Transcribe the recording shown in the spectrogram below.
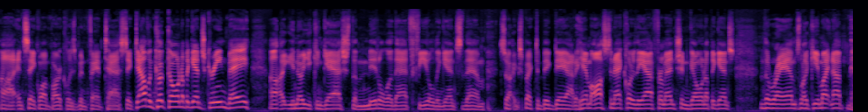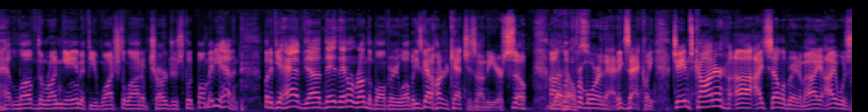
uh, and Saquon Barkley's been fantastic. Dalvin Cook going up against Green Bay, uh, you know you can gash the middle of that field against them, so I expect a big day out of him. Austin Ekeler, the aforementioned, going up against the Rams. Like you might not love the run game if you've watched a lot of Chargers football. Maybe you haven't, but if you have, uh, they they don't run the ball very well. But he's got 100 catches on the year, so uh, look for more of that. Exactly. James Conner, uh, I celebrate him. I I was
